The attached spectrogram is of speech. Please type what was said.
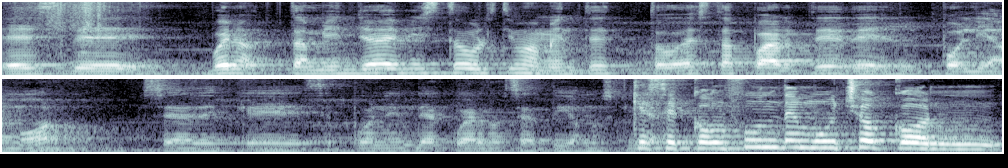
Este, bueno, también ya he visto últimamente toda esta parte del poliamor o sea, de que se ponen de acuerdo, o sea, digamos que... Que se confunde mucho con,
